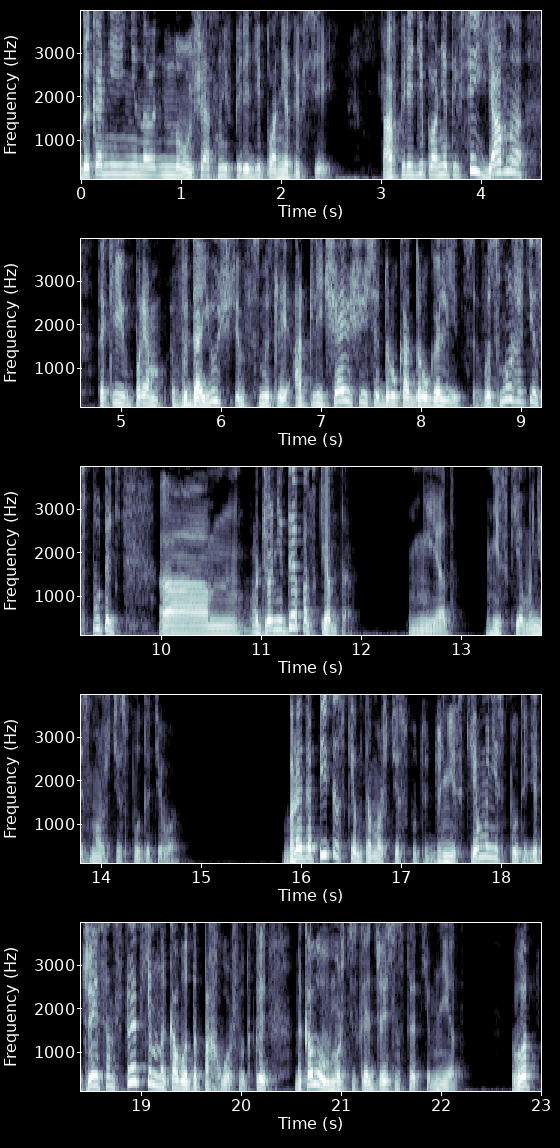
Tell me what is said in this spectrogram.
Так они не, ну, сейчас не впереди планеты всей. А впереди планеты всей явно такие прям выдающие, в смысле отличающиеся друг от друга лица. Вы сможете спутать э, Джонни Деппа с кем-то? Нет, ни с кем вы не сможете спутать его. Брэда Питта с кем-то можете спутать? Да ни с кем вы не спутаете. Джейсон Стэтхем на кого-то похож? Вот на кого вы можете сказать Джейсон Стэтхем? Нет. Вот,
